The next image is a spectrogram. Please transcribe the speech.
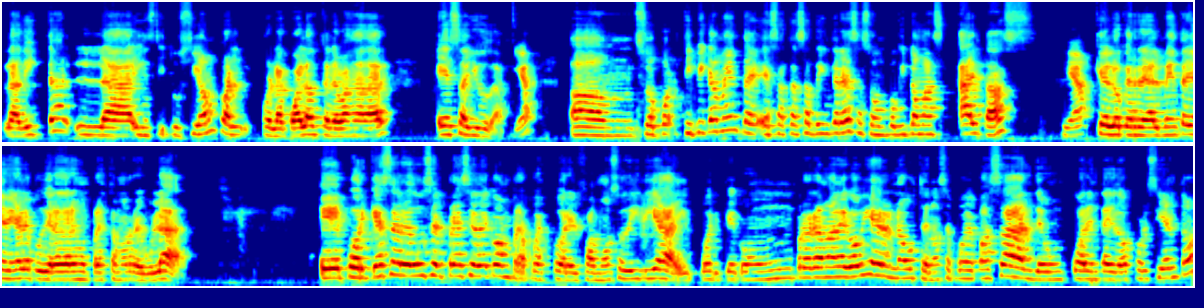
la dicta la institución por, por, la cual a usted le van a dar esa ayuda. Yeah. Um, típicamente esas tasas de interés son un poquito más altas que lo que realmente Yanira le pudiera dar en un préstamo regular. Eh, ¿Por qué se reduce el precio de compra? Pues por el famoso DTI, porque con un programa de gobierno usted no se puede pasar de un 42%.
